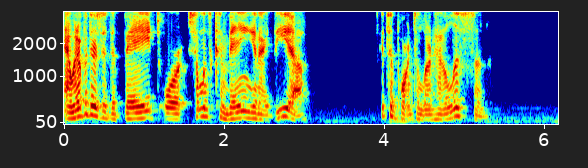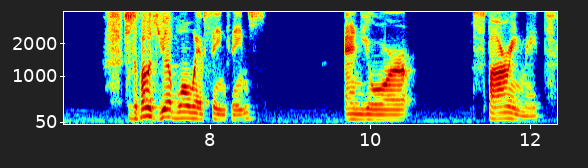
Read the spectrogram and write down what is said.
And whenever there's a debate or someone's conveying an idea, it's important to learn how to listen. So suppose you have one way of seeing things and your sparring mate,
